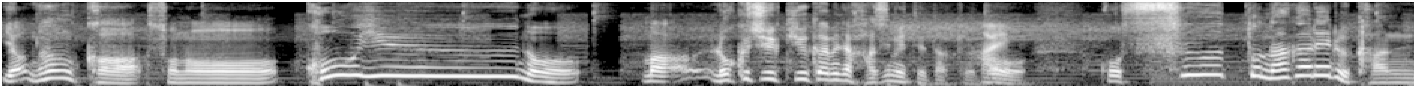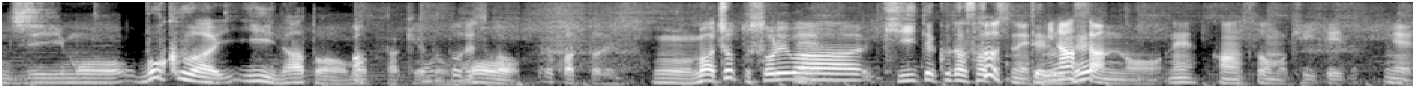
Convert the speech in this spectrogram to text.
いやなんかそのこういうのまあ69回目で初めてだけど、はいこうスーッと流れる感じも僕はいいなとは思ったけども。よかったです、うん、まあちょっとそれは聞いてくださってる、ね。ね、そうですね。皆さんのね感想も聞いてね。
